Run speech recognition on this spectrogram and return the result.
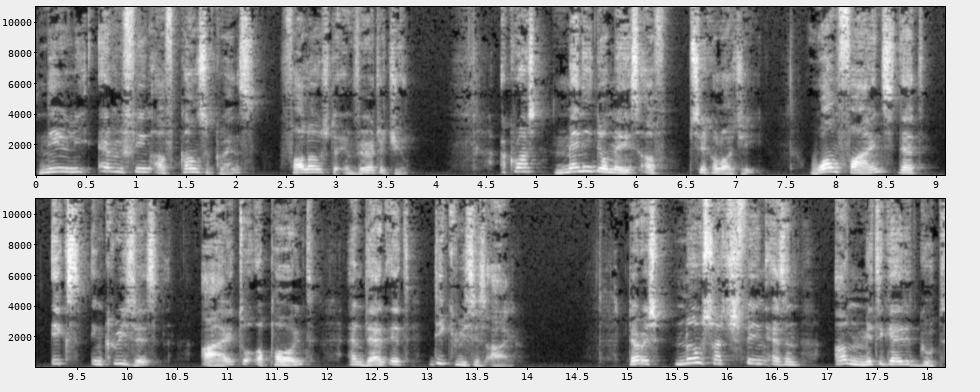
nearly everything of consequence follows the inverted U. Across many domains of psychology, one finds that X increases I to a point and then it decreases I. There is no such thing as an unmitigated good.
